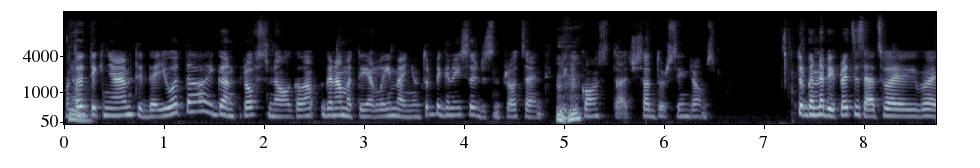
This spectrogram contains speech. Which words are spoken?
Un Jā. tad tika ņemti dejotāji, gan profesionāli, gan amatieru līmeņi, un tur bija gan 60% tika mm -hmm. konstatēts šis atdūras sindroms. Tur gan nebija precizēts, vai, vai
